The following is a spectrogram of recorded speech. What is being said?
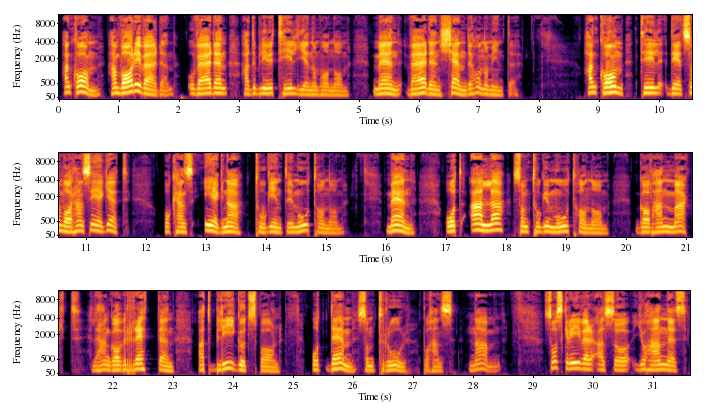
Han kom, han var i världen och världen hade blivit till genom honom. Men världen kände honom inte. Han kom till det som var hans eget och hans egna tog inte emot honom. Men åt alla som tog emot honom gav han makt, eller han gav rätten att bli Guds barn åt dem som tror på hans namn. Så skriver alltså Johannes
